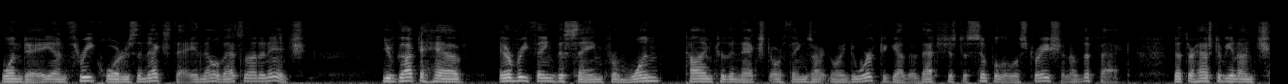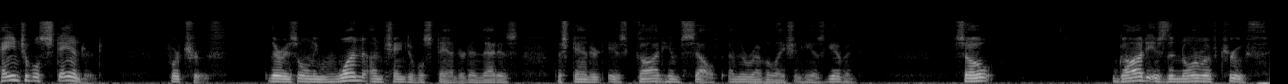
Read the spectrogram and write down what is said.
one day and three quarters the next day. No, that's not an inch. You've got to have everything the same from one time to the next or things aren't going to work together. That's just a simple illustration of the fact that there has to be an unchangeable standard for truth there is only one unchangeable standard, and that is the standard is God Himself and the revelation He has given. So, God is the norm of truth.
